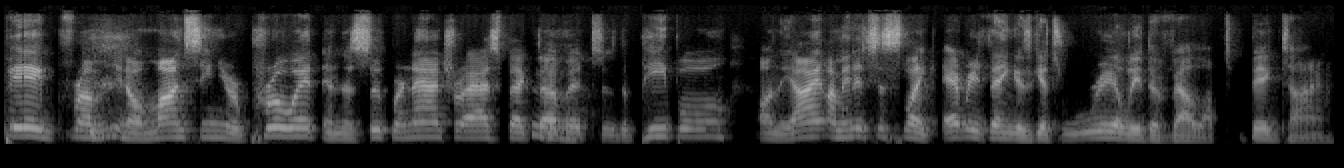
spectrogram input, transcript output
big from you know Monsignor Pruitt and the supernatural aspect of hmm. it to the people on the island. I mean, it's just like everything is gets really developed big time.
